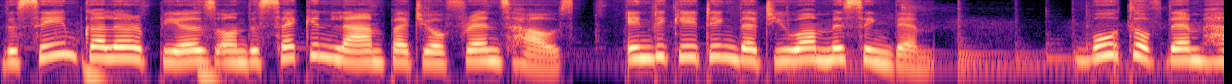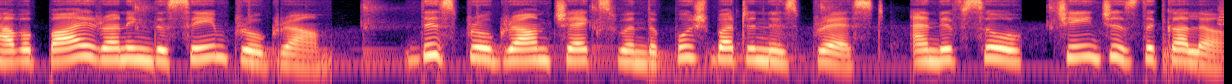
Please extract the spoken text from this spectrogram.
the same color appears on the second lamp at your friend's house, indicating that you are missing them. Both of them have a Pi running the same program. This program checks when the push button is pressed, and if so, changes the color.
